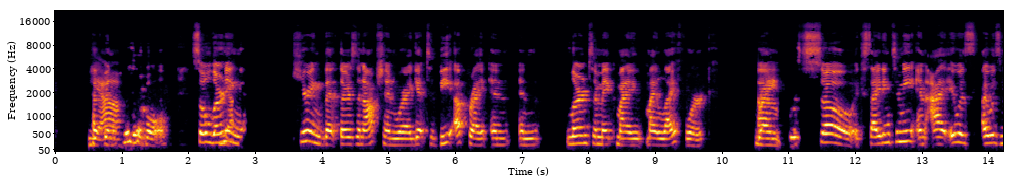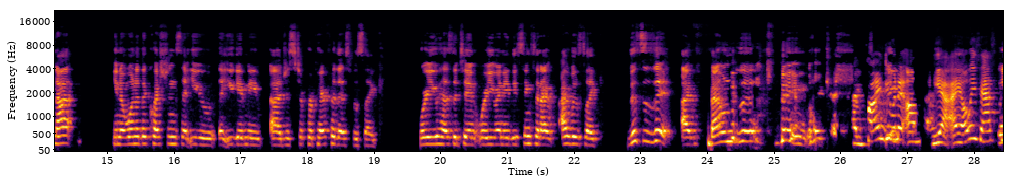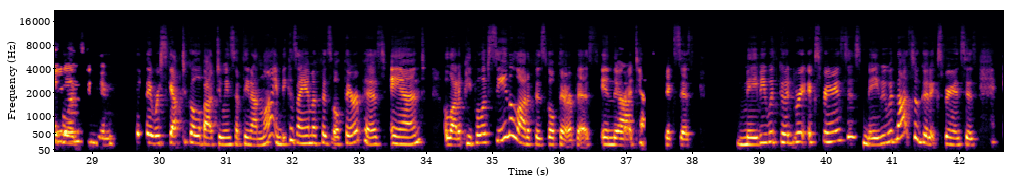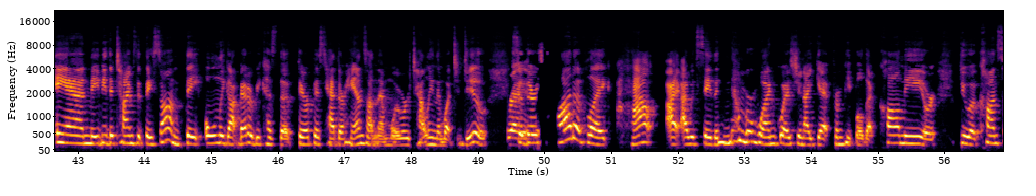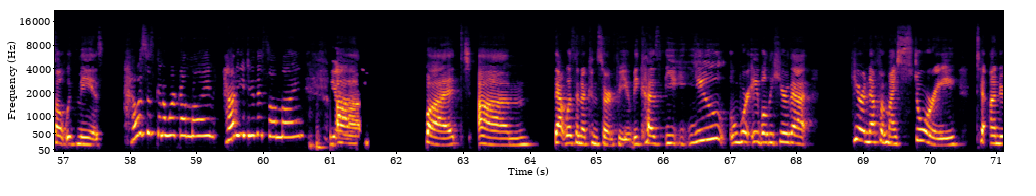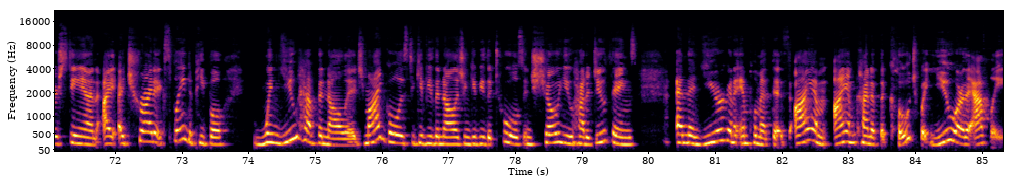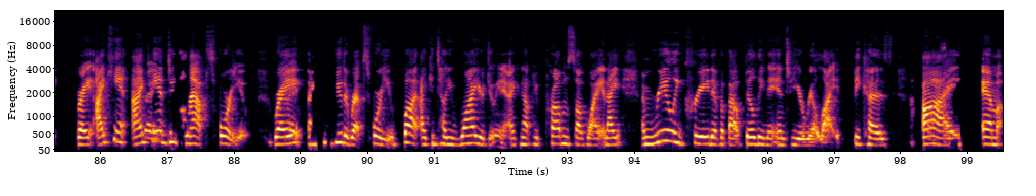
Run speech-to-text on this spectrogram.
have yeah. been horrible. So learning, yeah. hearing that there's an option where I get to be upright and and learn to make my my life work, right, um, was so exciting to me. And I it was I was not, you know, one of the questions that you that you gave me uh, just to prepare for this was like, were you hesitant? Were you any of these things? And I I was like this is it. I've found the thing. Like I'm fine doing it online. Yeah, I always ask people if they were skeptical about doing something online because I am a physical therapist, and a lot of people have seen a lot of physical therapists in their yeah. attempt to fix this maybe with good experiences, maybe with not so good experiences. And maybe the times that they saw them, they only got better because the therapist had their hands on them. We were telling them what to do. Right. So there's a lot of like how I, I would say the number one question I get from people that call me or do a consult with me is, how is this going to work online? How do you do this online? Yeah. Um, but um, that wasn't a concern for you because y- you were able to hear that hear enough of my story to understand. I, I try to explain to people when you have the knowledge, my goal is to give you the knowledge and give you the tools and show you how to do things and then you're going to implement this. I am I am kind of the coach, but you are the athlete, right? I can't I right. can't do the laps for you, right? right? I can do the reps for you, but I can tell you why you're doing it. I can help you problem solve why and I am really creative about building it into your real life because I am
